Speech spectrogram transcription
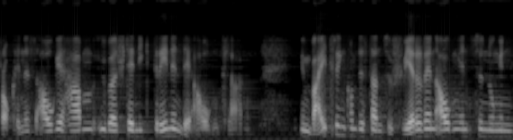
trockenes Auge haben, über ständig tränende Augen klagen. Im Weiteren kommt es dann zu schwereren Augenentzündungen,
